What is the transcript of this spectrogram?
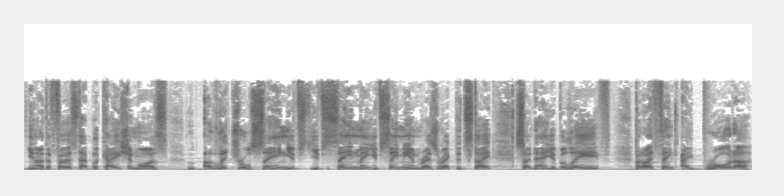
you know, the first application was a literal seeing. You've, you've seen me, you've seen me in resurrected state, so now you believe. But I think a broader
